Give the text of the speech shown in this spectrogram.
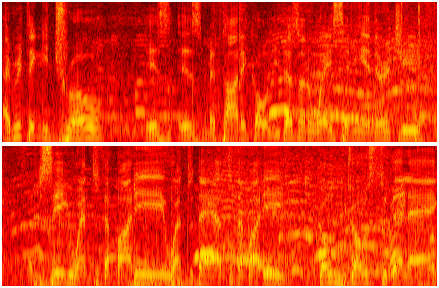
Everything he throw is is methodical. He doesn't waste any energy. You see, he went to the body, went to the head, to the body, goes, goes to the leg.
